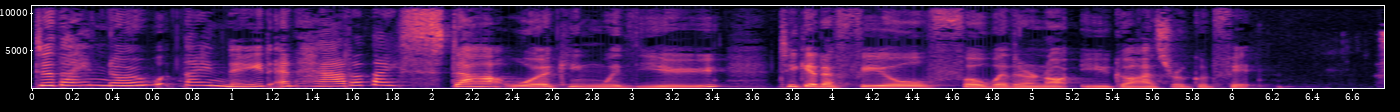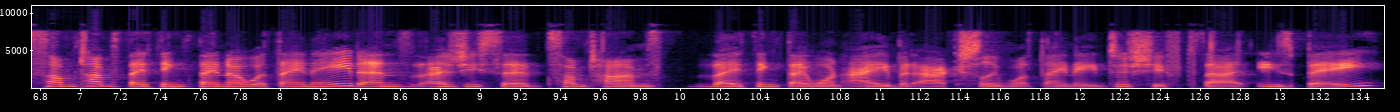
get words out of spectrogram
Do they know what they need, and how do they start working with you to get a feel for whether or not you guys are a good fit? Sometimes they think they know what they need. And as you said, sometimes they think they want A, but actually what they need to shift that is B.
